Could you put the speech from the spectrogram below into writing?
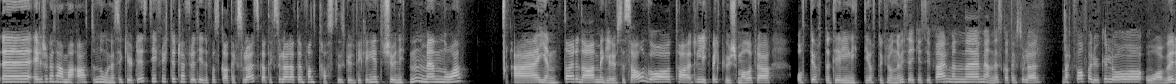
Eh, ellers kan jeg ta med at Nordnes Securities de frykter tøffere tider for Scatec Solar. Scatec Solar har hatt en fantastisk utvikling i 2019, men nå eh, gjentar da meglerhuset salg og tar likevel kursmålet fra 88 til 98 kroner, hvis jeg ikke sier feil. Men eh, mener Scatec Solar i hvert fall forrige uke lå over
